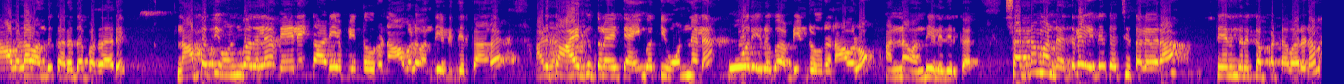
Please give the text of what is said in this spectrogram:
நாவலா வந்து கருதப்படுறாரு. நாற்பத்தி ஒன்பதுல வேலைக்காரி அப்படின்ற ஒரு நாவலை வந்து எழுதியிருக்காங்க. அடுத்து ஆயிரத்தி தொள்ளாயிரத்தி ஐம்பத்தி ஒண்ணுல ஓர் இரவு அப்படின்ற ஒரு நாவலும் அண்ணா வந்து எழுதியிருக்காரு. சட்டமன்றத்துல எதிர்கட்சி தலைவரா தேர்ந்தெடுக்கப்பட்ட வருடம்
